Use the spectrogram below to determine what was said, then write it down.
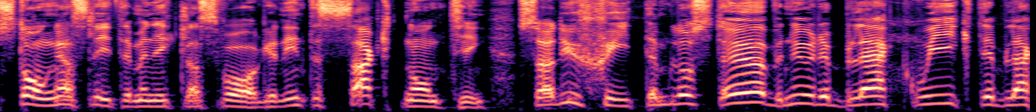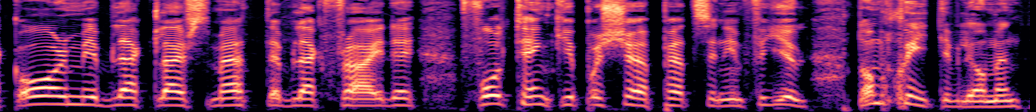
stångats lite med Niklas Wagen, inte sagt någonting. Så hade ju skiten blåst över. Nu är det Black Week, det är Black Army, Black Lives Matter, Black Friday. Folk tänker ju på köphetsen inför jul. De skiter väl om en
